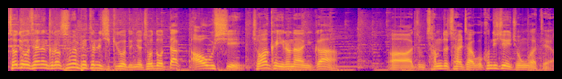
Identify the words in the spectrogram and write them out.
저도 요새는 그런 수면 패턴을 지키거든요. 저도 딱 9시 정확하게 일어나니까 아, 좀 잠도 잘 자고 컨디션이 좋은 것 같아요.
